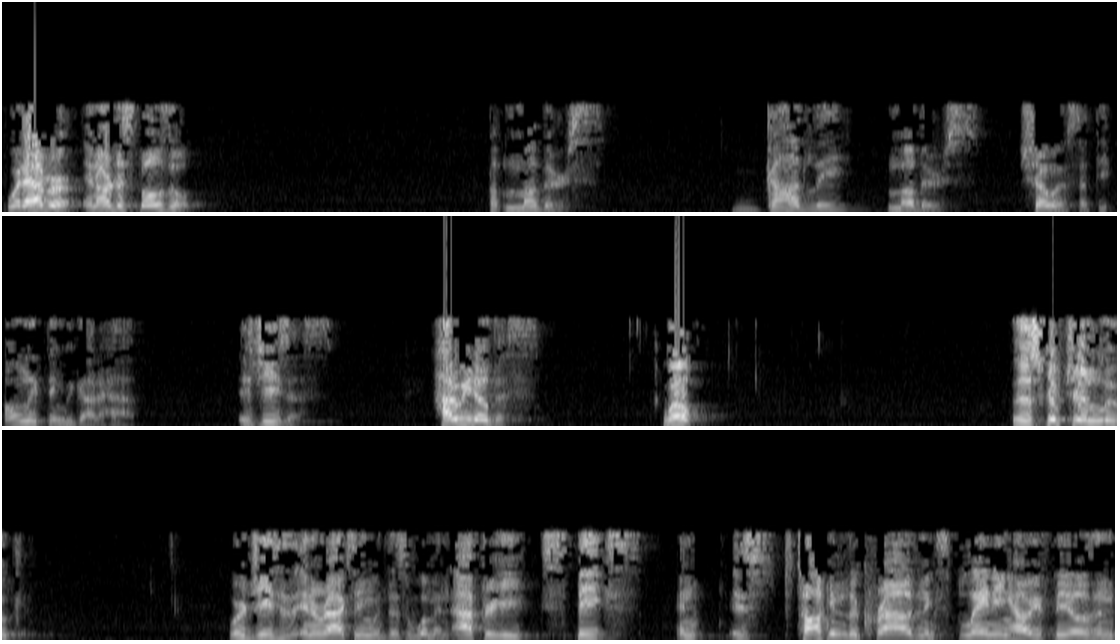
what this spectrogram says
whatever in our disposal. But mothers, godly mothers show us that the only thing we gotta have is Jesus. How do we know this? Well, there's a scripture in Luke where Jesus is interacting with this woman. After he speaks and is talking to the crowd and explaining how he feels and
